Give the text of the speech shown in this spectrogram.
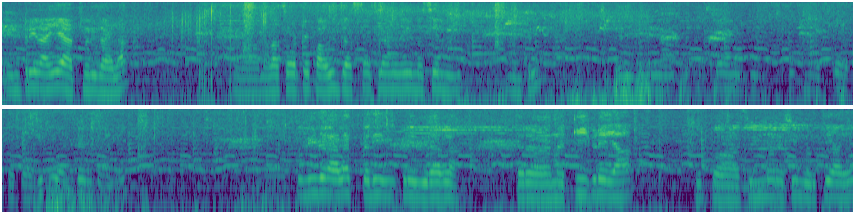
एंट्री नाही आहे आतमध्ये जायला. मला असं वाटतं पाऊस जास्त असल्यामुळे नसेल एंट्री मस्त वाटतं. पॉझिटिव्ह वाटतं तुम्ही जर आलात कधी इकडे विरारला तर नक्की इकडे या. खूप सुंदर अशी मूर्ती आहे.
